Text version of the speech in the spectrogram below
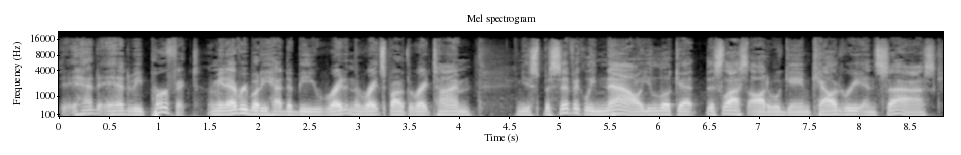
it had it had to be perfect. I mean, everybody had to be right in the right spot at the right time. And you specifically now you look at this last Ottawa game, Calgary and Sask,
